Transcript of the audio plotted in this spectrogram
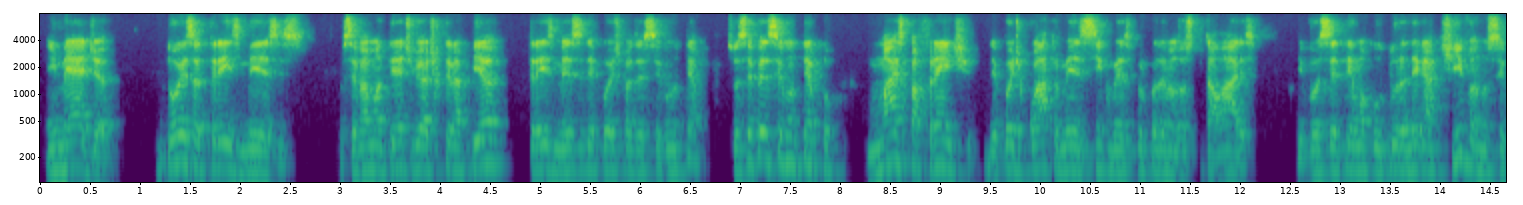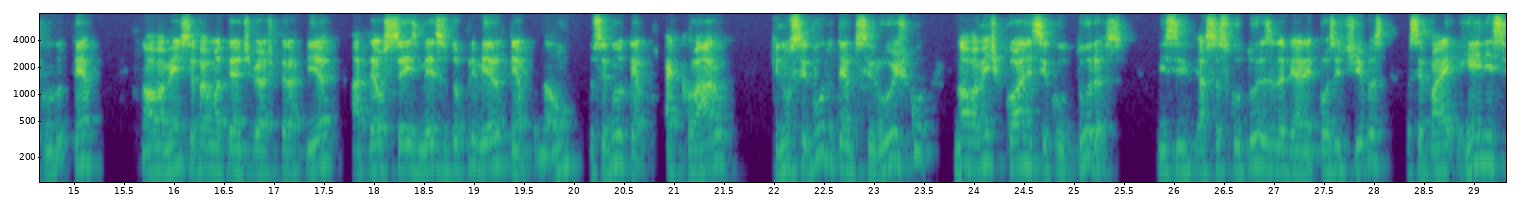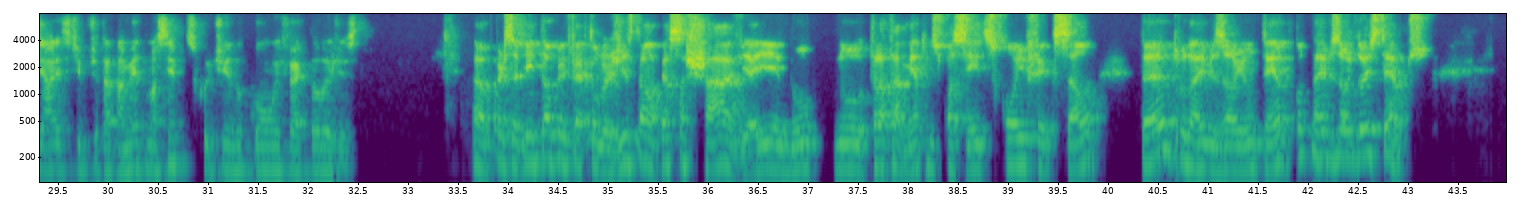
em média, dois a três meses, você vai manter a antibiótico terapia três meses depois de fazer o segundo tempo. Se você fez o segundo tempo mais para frente, depois de quatro meses, cinco meses por problemas hospitalares, e você tem uma cultura negativa no segundo tempo, novamente você vai manter a antibiótico terapia até os seis meses do primeiro tempo, não do segundo tempo. É claro que no segundo tempo cirúrgico, novamente colhem-se culturas, e se essas culturas ainda vierem positivas, você vai reiniciar esse tipo de tratamento, mas sempre discutindo com o infectologista. Ah, eu percebi então que o infectologista é uma peça-chave aí no, no tratamento dos pacientes com infecção, tanto na revisão em um tempo quanto na revisão em dois tempos.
